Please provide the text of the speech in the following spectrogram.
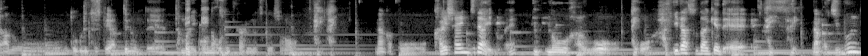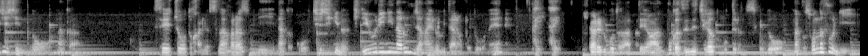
あのー独立してやってるんで、たまにこんなこと聞かれるんですけど、その、はいはい。なんかこう、会社員時代のね、うんノウハウをはいこう吐き出すだけで、はいはい。なんか自分自身のなんか成長とかにはつながらずに、なんかこう知識の切り売りになるんじゃないのみたいなことをね、はいはい。聞かれることがあって、あ僕は全然違うと思ってるんですけど、なんかそんな風に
